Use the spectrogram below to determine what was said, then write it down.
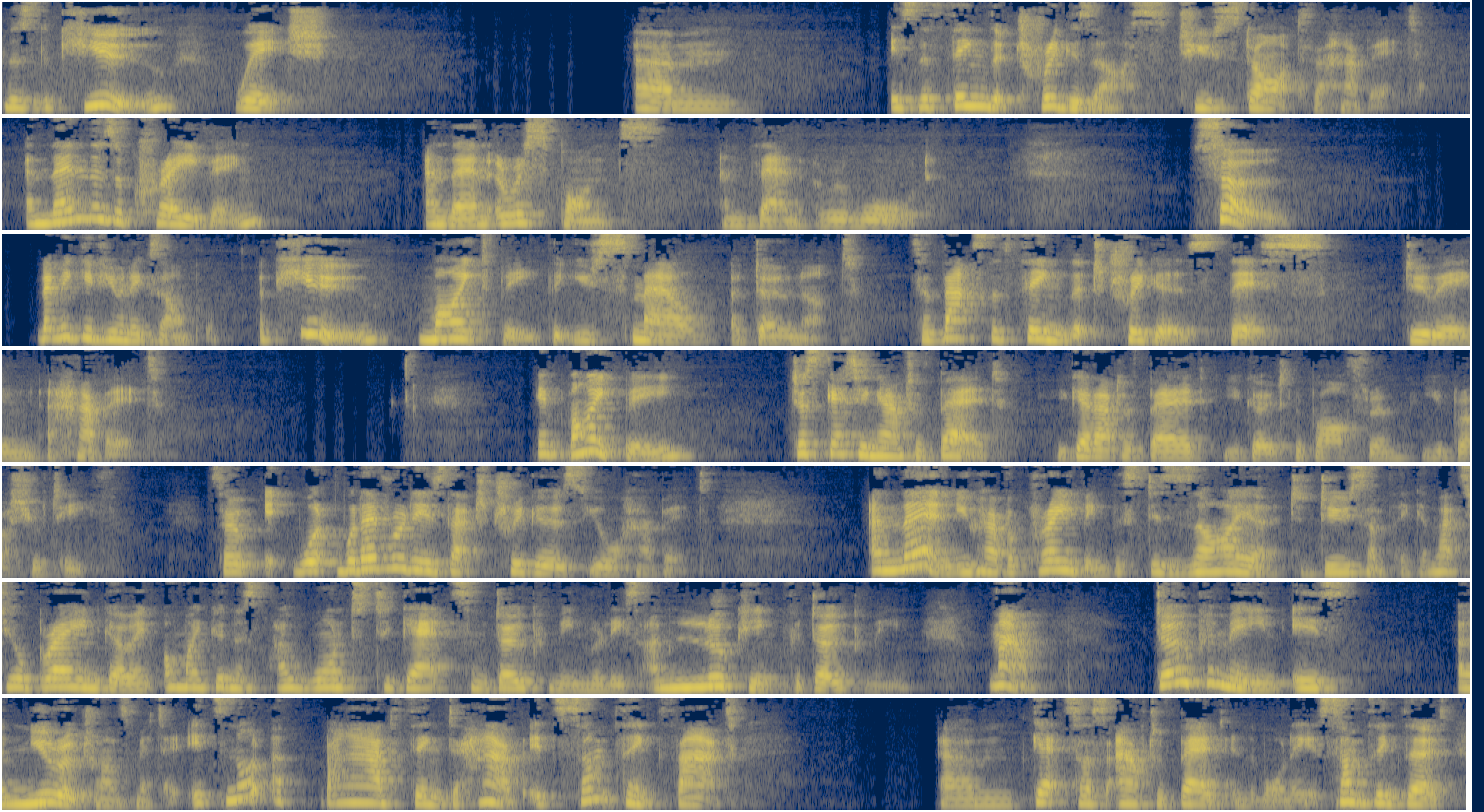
There's the cue, which um, is the thing that triggers us to start the habit. And then there's a craving, and then a response, and then a reward. So, let me give you an example. A cue might be that you smell a donut. So that's the thing that triggers this doing a habit. It might be just getting out of bed. You get out of bed, you go to the bathroom, you brush your teeth. So, it, whatever it is that triggers your habit. And then you have a craving, this desire to do something, and that's your brain going, oh my goodness, I want to get some dopamine release. I'm looking for dopamine. Now, dopamine is a neurotransmitter. It's not a bad thing to have. It's something that um, gets us out of bed in the morning. It's something that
